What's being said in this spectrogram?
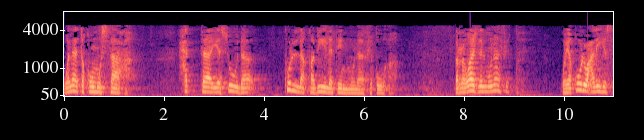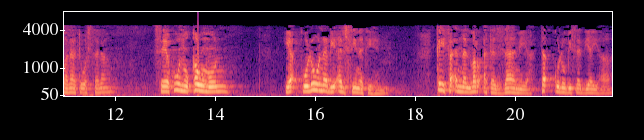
ولا تقوم الساعة حتى يسود كل قبيلة منافقوها. الرواج للمنافق ويقول عليه الصلاة والسلام سيكون قوم يأكلون بألسنتهم. كيف أن المرأة الزانية تأكل بثدييها؟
